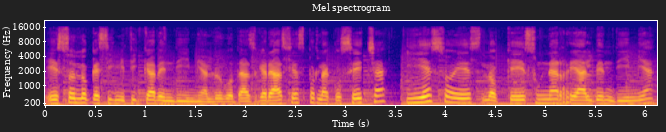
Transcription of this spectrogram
Eso es lo que significa vendimia. Luego das gracias por la cosecha y eso es lo que es una real vendimia.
